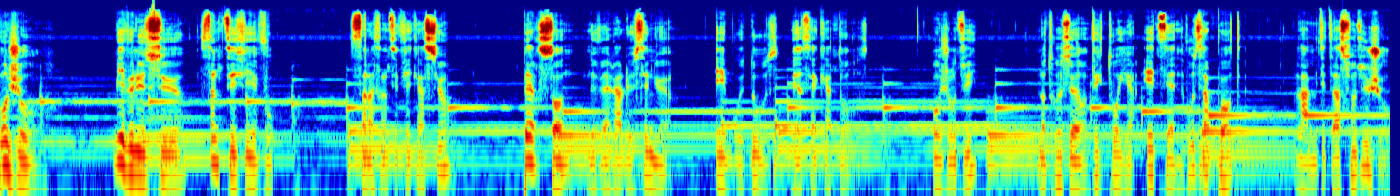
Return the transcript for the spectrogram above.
Bonjour, bienvenue sur Sanctifiez-vous. Sans la sanctification, personne ne verra le Seigneur. Hébreu 12, verset 14. Aujourd'hui, notre sœur Victoria Etienne vous apporte la méditation du jour.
